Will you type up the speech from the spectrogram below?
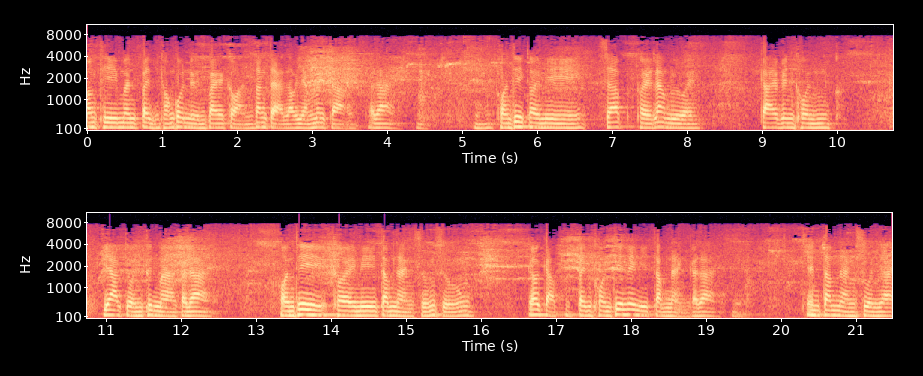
บางทีมันเป็นของคนอื่นไปก่อนตั้งแต่เรายังไม่ตายก็ได้ คนที่เคยมีทรัพย์เคยร่ำรวย กลายเป็นคนยากจนขึ้นมาก็ได้ คนที่เคยมีตำแหน่งสูงสูงก็กลับเป็นคนที่ไม่มีตำแหน่งก็ได้ เช่นตำแหน่งส่วนใหญ่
